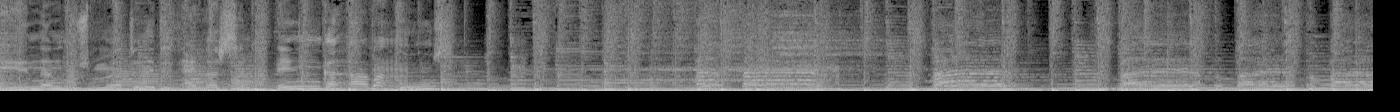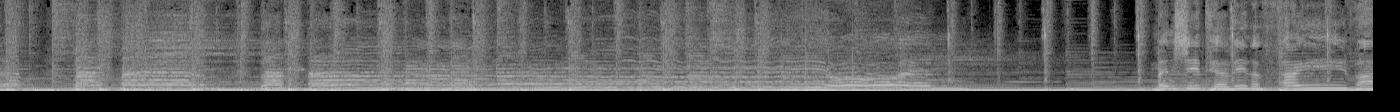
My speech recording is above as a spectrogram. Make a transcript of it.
Í innan hús mötunitið heyrðar sem sitja við að þæfa.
